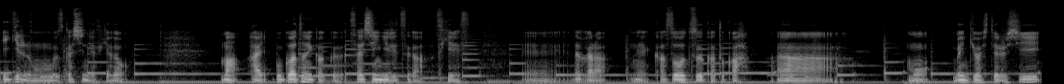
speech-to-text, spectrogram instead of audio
言い切るのも難しいんですけど、まあ、はい。僕はとにかく最新技術が好きです。えーだから、ね、仮想通貨とか、あもう勉強してるし、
